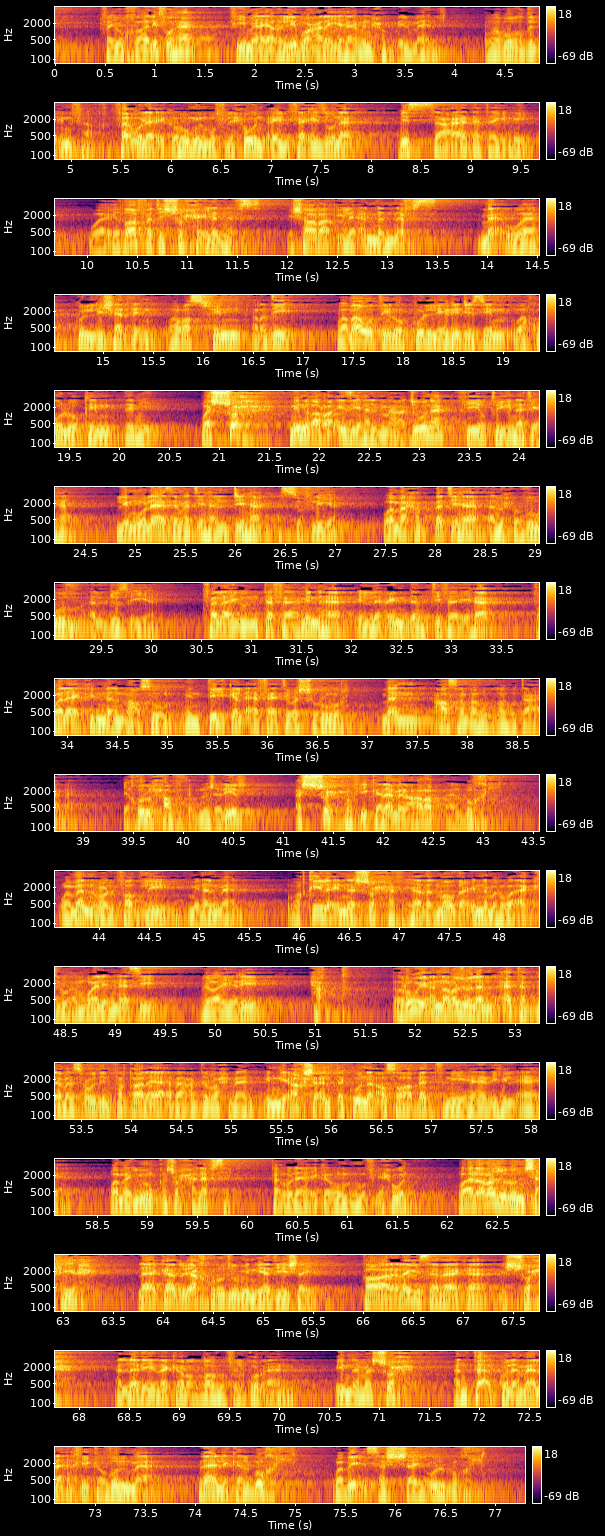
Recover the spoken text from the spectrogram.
فيخالفها فيما يغلب عليها من حب المال وبغض الإنفاق. فأولئك هم المفلحون أي الفائزون بالسعادتين. وإضافة الشح إلى النفس إشارة إلى أن النفس مأوى كل شر ووصف رديء وموطن كل رجس وخلق دنيء. والشح من غرائزها المعجونة في طينتها لملازمتها الجهة السفلية. ومحبتها الحظوظ الجزئية فلا ينتفى منها إلا عند انتفائها ولكن المعصوم من تلك الآفات والشرور من عصمه الله تعالى. يقول الحافظ ابن جرير الشح في كلام العرب البخل ومنع الفضل من المال. وقيل إن الشح في هذا الموضع إنما هو أكل أموال الناس بغير حق. روي أن رجلا أتى ابن مسعود فقال يا أبا عبد الرحمن إني أخشى أن تكون أصابتني هذه الآية ومن يوق شح نفسه فأولئك هم المفلحون. وأنا رجل شحيح لا يكاد يخرج من يدي شيء. قال ليس ذاك بالشح الذي ذكر الله في القرآن إنما الشح أن تأكل مال أخيك ظلما ذلك البخل وبئس الشيء البخل.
